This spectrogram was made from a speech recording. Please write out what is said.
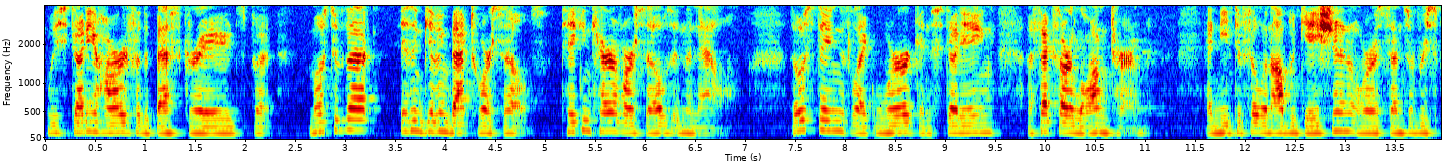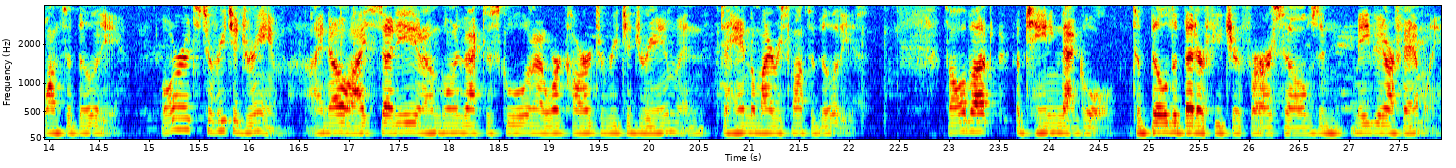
We study hard for the best grades, but most of that isn't giving back to ourselves, taking care of ourselves in the now. Those things like work and studying affects our long term and need to fill an obligation or a sense of responsibility. Or it's to reach a dream. I know I study and I'm going back to school and I work hard to reach a dream and to handle my responsibilities. It's all about obtaining that goal, to build a better future for ourselves and maybe our family.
